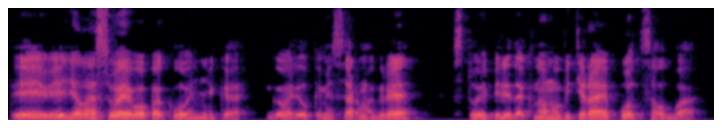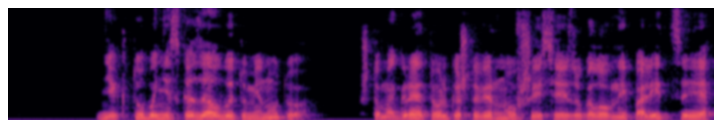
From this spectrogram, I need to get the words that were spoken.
«Ты видела своего поклонника?» — говорил комиссар Магре, стоя перед окном и вытирая пот со лба. Никто бы не сказал в эту минуту, что Мегре, только что вернувшийся из уголовной полиции,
